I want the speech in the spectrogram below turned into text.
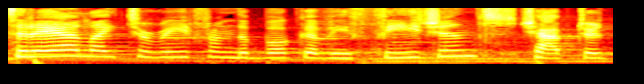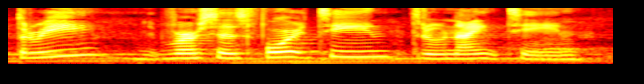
Today, I'd like to read from the book of Ephesians, chapter 3, verses 14 through 19.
